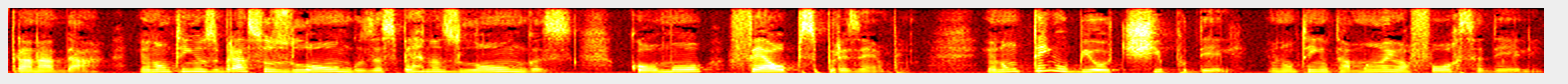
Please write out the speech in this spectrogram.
para nadar. Eu não tenho os braços longos, as pernas longas, como Phelps, por exemplo. Eu não tenho o biotipo dele. Eu não tenho o tamanho, a força dele,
